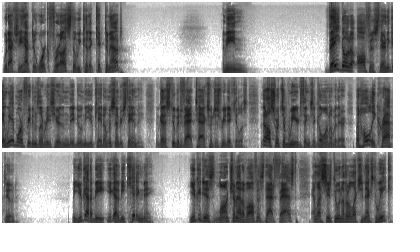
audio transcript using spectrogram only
would actually have to work for us that we could have kicked them out? I mean, they go to office there. And again, we have more freedoms, liberties here than they do in the UK. Don't misunderstand me. They've got a stupid VAT tax, which is ridiculous. They've got all sorts of weird things that go on over there. But holy crap, dude. I mean, you gotta be, you gotta be kidding me. You could just launch them out of office that fast and let's just do another election next week.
